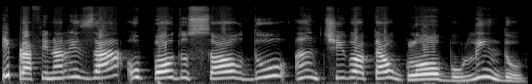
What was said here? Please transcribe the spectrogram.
E para finalizar, o pôr do sol do antigo Hotel Globo. Lindo!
